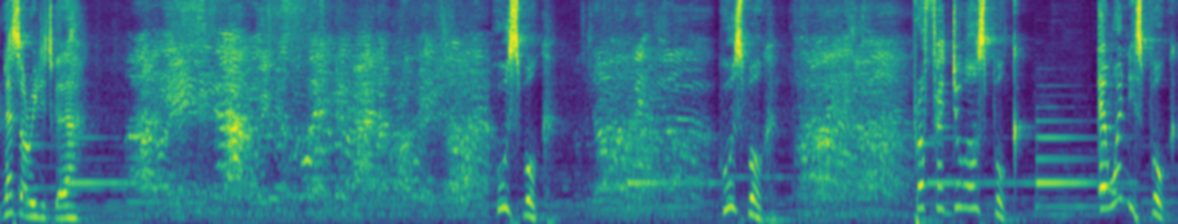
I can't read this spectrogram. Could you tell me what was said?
Let's all read it together. Who spoke? Who spoke? Prophet Joel spoke. And when he spoke,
